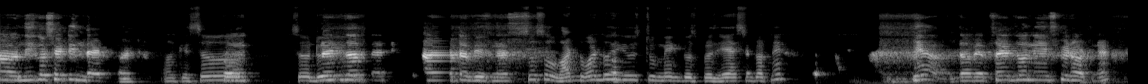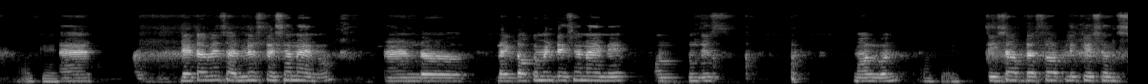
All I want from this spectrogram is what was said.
uh, negotiate in that part. okay so So so do you are planning to start a business. so so what what do you use to make those projects? Asp.net Yeah, the website's on ASP.NET okay. And database administration I know. And uh, like documentation I make on this small one. okay. C sharp desktop applications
